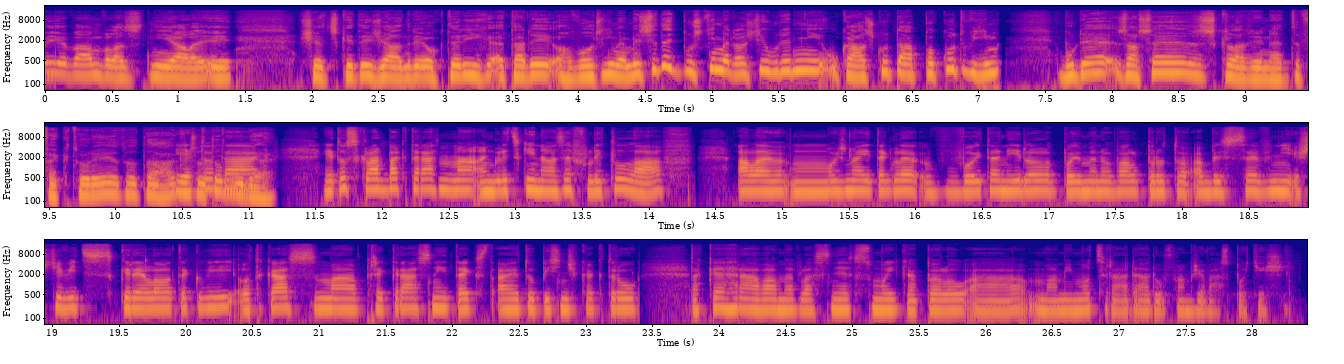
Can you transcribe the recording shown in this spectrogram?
je vám vlastní, ale i všechny ty žánry, o kterých tady hovoříme. My si teď pustíme další hudební ukázku, ta pokud vím, bude zase z Clarinet Factory, je to tak? Je Co to, to tak. bude? Je to skladba, která má anglický název Little Love, ale možná ji takhle Vojta Needle pojmenoval proto, aby se v ní ještě víc skrylo takový odkaz, má překrásný text a je to písnička, kterou také hráváme vlastně s mojí kapelou a mám ji moc ráda a doufám, že vás potěší.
